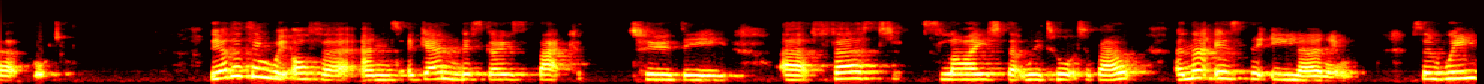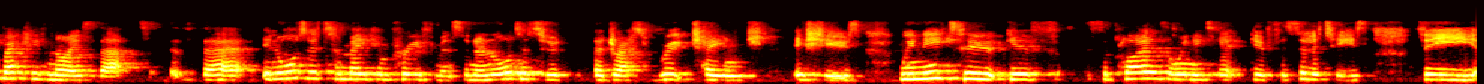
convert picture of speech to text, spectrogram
uh, portal. The other thing we offer, and again, this goes back to the uh, first slide that we talked about, and that is the e-learning. So we recognise that, that in order to make improvements and in order to address root change issues, we need to give suppliers and we need to get, give facilities the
